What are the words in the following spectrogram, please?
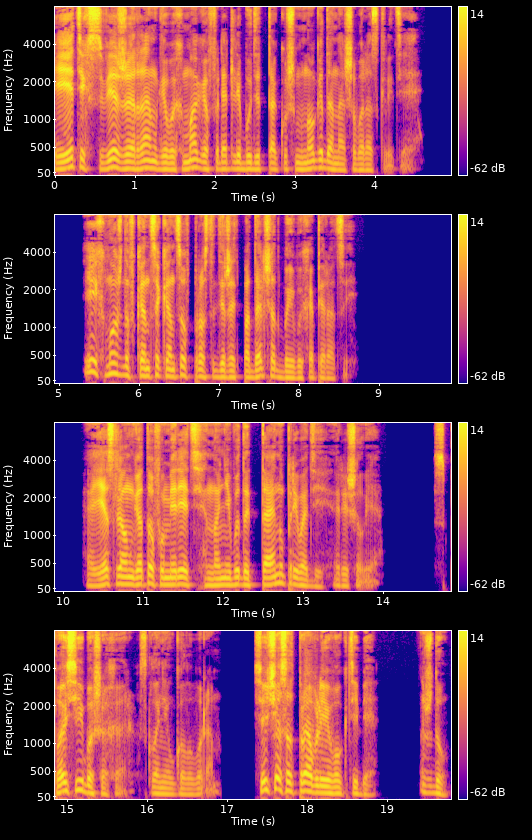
И этих свежеранговых магов вряд ли будет так уж много до нашего раскрытия. Их можно в конце концов просто держать подальше от боевых операций. «Если он готов умереть, но не выдать тайну, приводи», — решил я. «Спасибо, Шахар», — склонил голову Рам. «Сейчас отправлю его к тебе. Жду».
